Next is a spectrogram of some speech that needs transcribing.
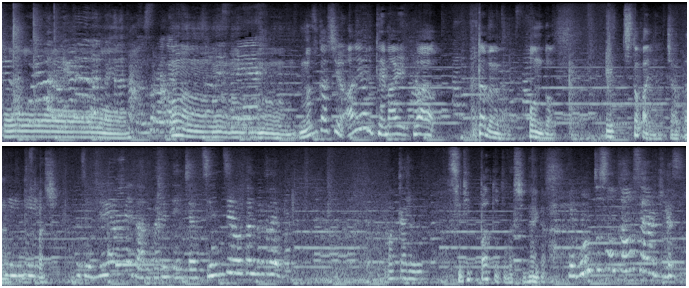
おおうんうん難しいよ。あれより手前は多分今度エッジとかになっちゃうから難しい。だって14メーターとか出てんじゃ全然わかんなくないわかる。スリッパットとかしないから。やほんとその可能性ある気がする。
